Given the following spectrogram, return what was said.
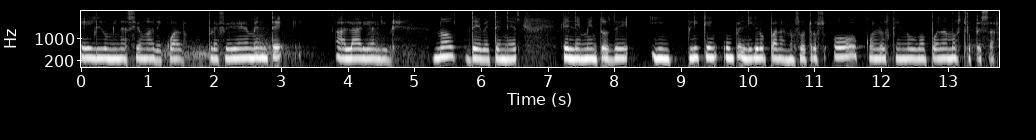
e iluminación adecuada, preferiblemente al área libre no debe tener elementos que impliquen un peligro para nosotros o con los que no podamos tropezar.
